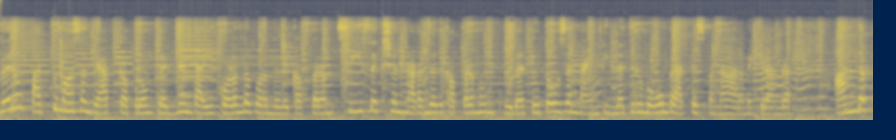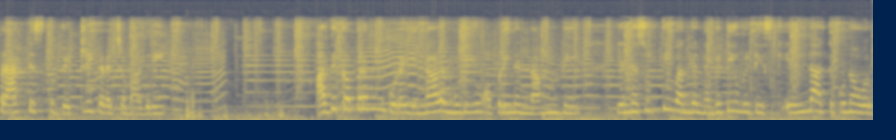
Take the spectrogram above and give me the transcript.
வெறும் பத்து மாதம் கேப்க்கு அப்புறம் ப்ரெக்னென்ட் ஆகி குழந்த பிறந்ததுக்கு அப்புறம் சி செக்ஷன் நடந்ததுக்கு அப்புறமும் கூட டூ தௌசண்ட் நைன்டீனில் திரும்பவும் ப்ராக்டிஸ் பண்ண ஆரம்பிக்கிறாங்க. அந்த ப்ராக்டிஸ்க்கு வெற்றி கிடைச்ச மாதிரி அதுக்கப்புறமும் கூட என்னால் முடியும் அப்படின்னு நம்பி என்னை சுற்றி வந்த நெகட்டிவிட்டிஸ் எல்லாத்துக்கும் நான் ஒரு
